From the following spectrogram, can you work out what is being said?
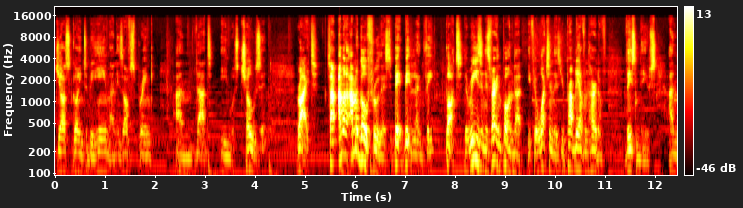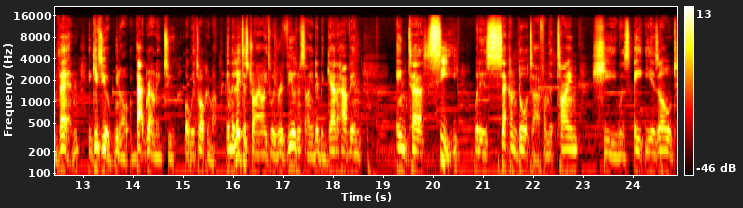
just going to be him and his offspring and that he was chosen. Right. So I'm gonna, I'm gonna go through this a bit bit lengthy, but the reason is very important that if you're watching this, you probably haven't heard of this news, and then it gives you you know a background into what we're talking about. In the latest trial, it was revealed Mr. Ayinde began having inter C with his second daughter from the time she was eight years old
